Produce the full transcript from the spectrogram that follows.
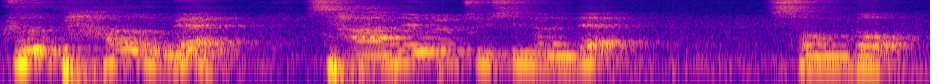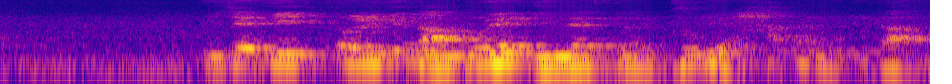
그 다음에 사명을 주시는데 성도 이제 이 떨기나무에 임했던 불이 하나님이다.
